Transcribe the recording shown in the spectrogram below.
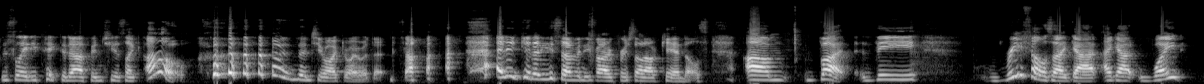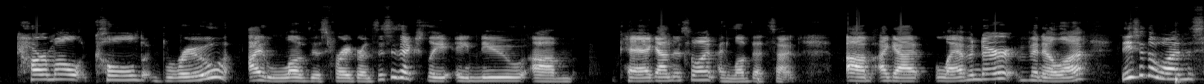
this lady picked it up and she was like, oh. and then she walked away with it. So I didn't get any 75% off candles. Um, but the refills I got, I got white caramel cold brew. I love this fragrance. This is actually a new um, tag on this one. I love that scent. Um, I got lavender, vanilla. These are the ones,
